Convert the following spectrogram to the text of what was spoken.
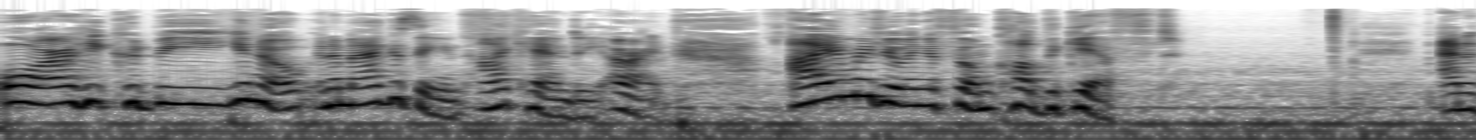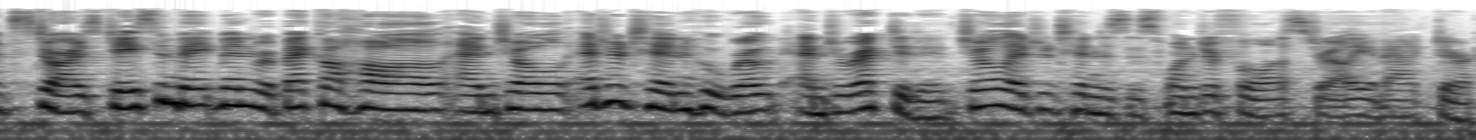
or he could be, you know, in a magazine, eye candy. All right. I am reviewing a film called The Gift and it stars Jason Bateman, Rebecca Hall, and Joel Edgerton, who wrote and directed it. Joel Edgerton is this wonderful Australian actor.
